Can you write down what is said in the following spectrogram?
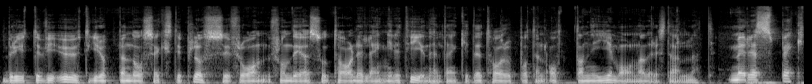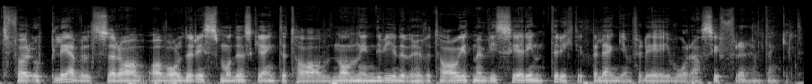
Bryter vi ut gruppen då 60 plus ifrån från det så tar det längre tid helt enkelt. Det tar uppåt en 8-9 månader istället. Med respekt för upplevelser av, av ålderism och det ska jag inte ta av någon individ överhuvudtaget men vi ser inte riktigt beläggen för det i våra siffror helt enkelt.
